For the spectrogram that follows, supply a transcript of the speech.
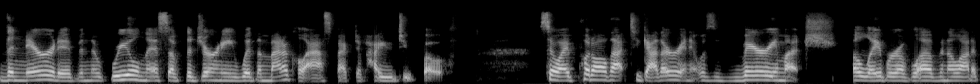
the narrative and the realness of the journey with the medical aspect of how you do both. So I put all that together and it was very much a labor of love and a lot of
